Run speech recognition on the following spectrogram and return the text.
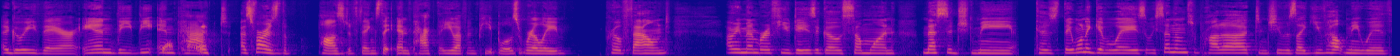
agree there. And the the impact as far as the positive things, the impact that you have in people is really profound. I remember a few days ago, someone messaged me because they want to give away. So we send them some product, and she was like, You've helped me with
